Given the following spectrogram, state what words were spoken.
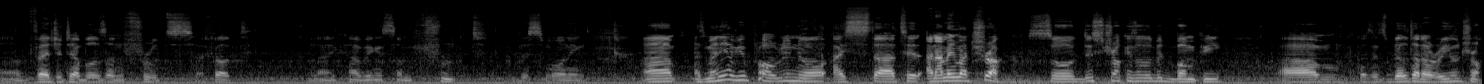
uh, vegetables, and fruits. I felt like having some fruit this morning. Um, as many of you probably know, I started, and I'm in my truck. So this truck is a little bit bumpy because um, it's built on a real truck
